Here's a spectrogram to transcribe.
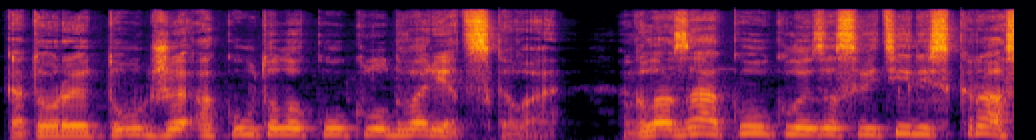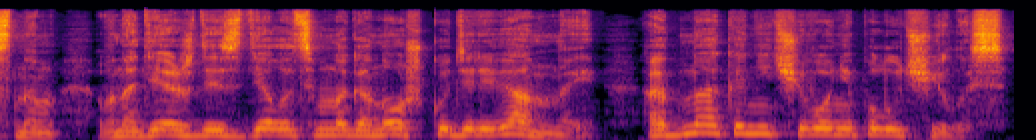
которая тут же окутала куклу дворецкого. Глаза куклы засветились красным в надежде сделать многоножку деревянной, однако ничего не получилось.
